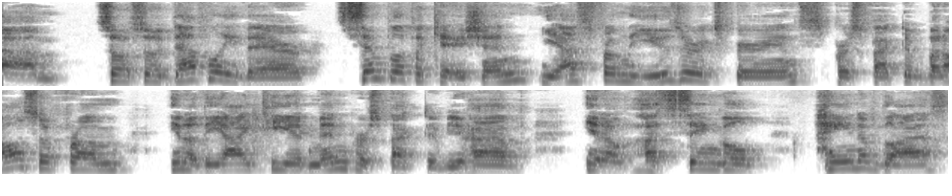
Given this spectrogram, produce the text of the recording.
Um, so, so definitely there. Simplification, yes, from the user experience perspective, but also from, you know, the IT admin perspective. You have, you know, a single pane of glass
